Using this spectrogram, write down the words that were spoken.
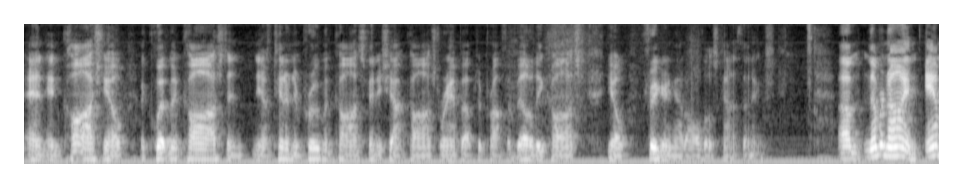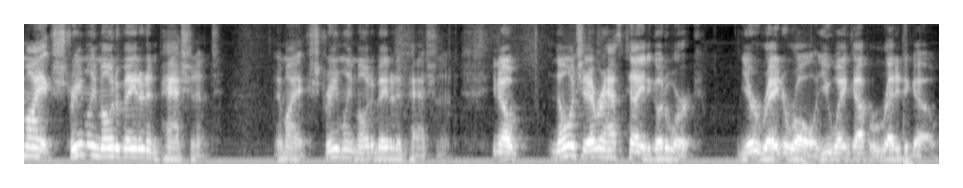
and and cost, you know, equipment cost and you know tenant improvement cost, finish out cost, ramp up to profitability cost, you know, figuring out all those kind of things. Um, number nine, am I extremely motivated and passionate? Am I extremely motivated and passionate? You know, no one should ever have to tell you to go to work. You're ready to roll. You wake up ready to go.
